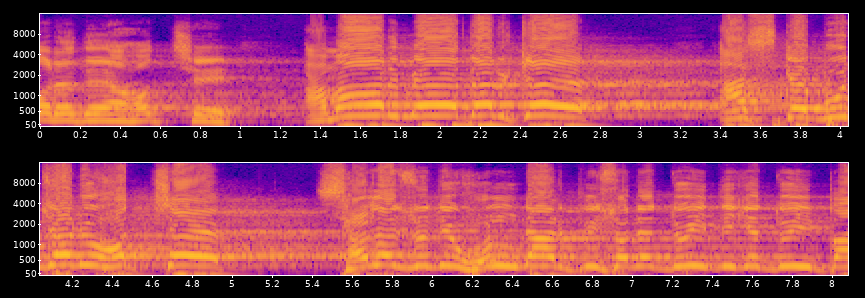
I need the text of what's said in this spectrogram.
করে দেয়া হচ্ছে। আমার মেয়েদেরকে আজকে বোঝানো হচ্ছে, ছেলে যদি হুন্ডার পিছনে দুই দিকে দুই পা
